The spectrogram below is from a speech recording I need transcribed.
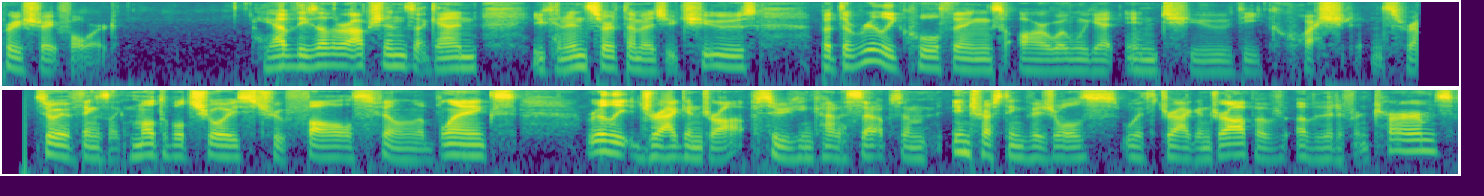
pretty straightforward. You have these other options. Again, you can insert them as you choose, but the really cool things are when we get into the questions, right? So we have things like multiple choice, true, false, fill in the blanks, really drag and drop. So you can kind of set up some interesting visuals with drag and drop of, of the different terms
